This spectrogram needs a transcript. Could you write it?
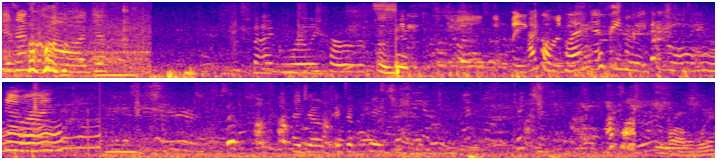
Isn't called. This bag really hurts. I got plenty of things. Yeah, A joke. It's a pigeon. Probably.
